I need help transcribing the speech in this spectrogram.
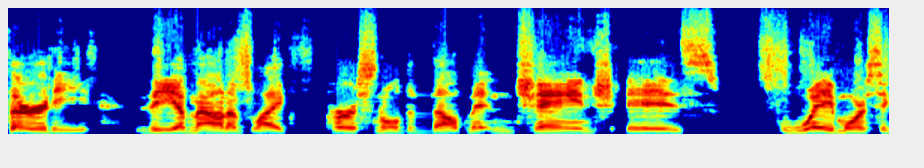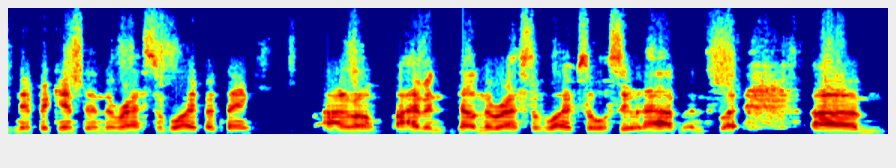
30 the amount of like personal development and change is way more significant than the rest of life i think. I don't know. I haven't done the rest of life so we'll see what happens. But um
